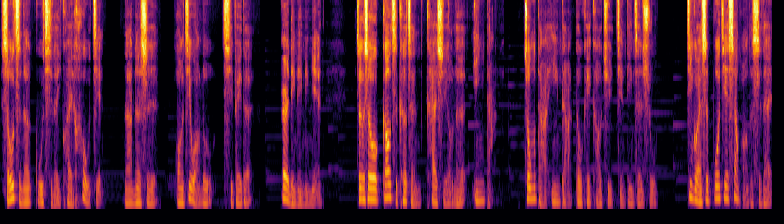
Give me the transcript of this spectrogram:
手指呢鼓起了一块厚茧。那那是网际网络起飞的二零零零年。这个时候，高职课程开始有了英打、中打、英打都可以考取检定证书。尽管是拨接上网的时代，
